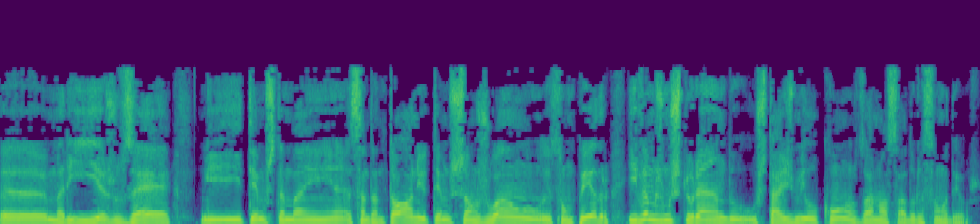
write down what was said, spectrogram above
uh, Maria, José, e temos também eh, Santo António, temos São João, São Pedro, e vamos misturando os tais mil cons à nossa adoração a Deus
